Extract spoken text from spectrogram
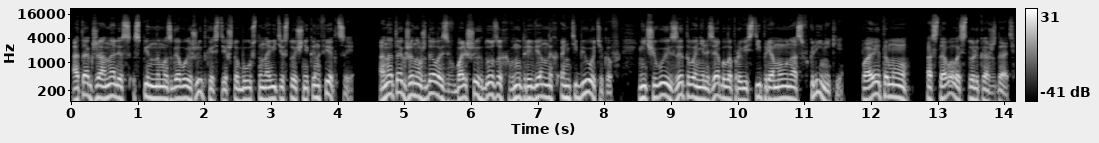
а также анализ спинномозговой жидкости, чтобы установить источник инфекции. Она также нуждалась в больших дозах внутривенных антибиотиков. Ничего из этого нельзя было провести прямо у нас в клинике. Поэтому оставалось только ждать.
